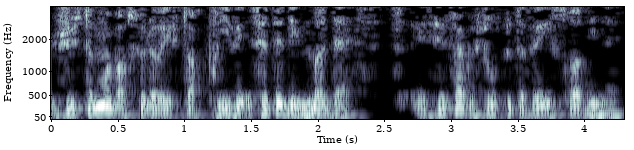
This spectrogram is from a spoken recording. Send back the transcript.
justement parce que leur histoire privée, c'était des modestes. Et c'est ça que je trouve tout à fait extraordinaire.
